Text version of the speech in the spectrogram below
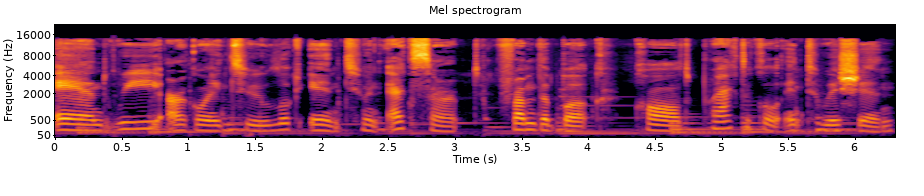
And we are going to look into an excerpt from the book called Practical Intuition,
